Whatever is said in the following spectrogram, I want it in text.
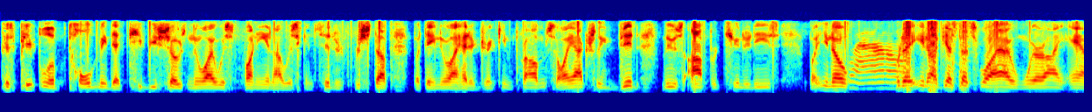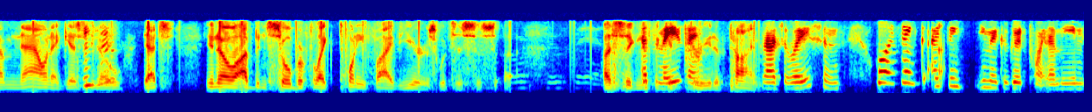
Because people have told me that TV shows knew I was funny and I was considered for stuff, but they knew I had a drinking problem. So I actually did lose opportunities. But you know, wow. but I, you know, I guess that's why I'm where I am now, and I guess you Mhm. know that's you know I've been sober for like 25 years, which is just, uh, a significant period of time. Congratulations. Well, I think I think you make a good point. I mean,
